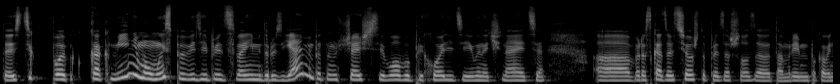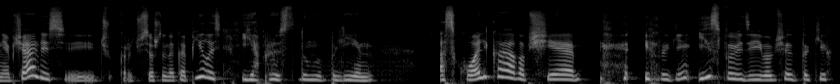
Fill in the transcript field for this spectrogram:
То есть, типа, как минимум, исповеди перед своими друзьями, потому что чаще всего вы приходите и вы начинаете э, рассказывать все, что произошло за там время, пока вы не общались, и, короче, все, что накопилось. И я просто думаю, блин, а сколько вообще и исповедей и вообще таких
